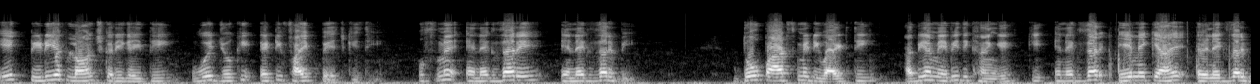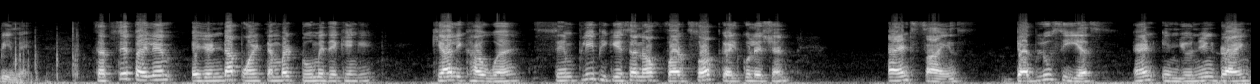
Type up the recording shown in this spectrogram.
एक पीडीएफ लॉन्च करी गई थी, वो जो कि 85 पेज की थी। उसमें एनेक्जर ए एनेक्जर बी, दो पार्ट्स में डिवाइड थी। अभी हम ये भी दिखाएँगे कि एनेक्जर ए में क्या है एनेक्जर बी में। सबसे पहले हम एजेंडा पॉइंट नंबर टू में देखेंगे। क्या लिखा हुआ है? Simplification of workshop calculation and science, W C S and engineering drawing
